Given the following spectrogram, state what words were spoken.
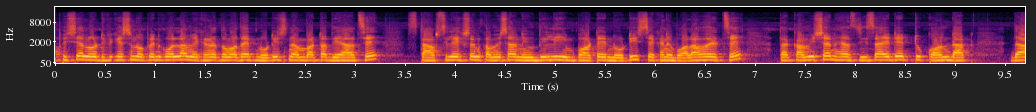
অফিসিয়াল নোটিফিকেশান ওপেন করলাম। এখানে তোমাদের নোটিশ নাম্বারটা দেওয়া আছে। Staff selection commission new Delhi important notice সেখানে বলা হয়েছে। The commission has decided to conduct the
